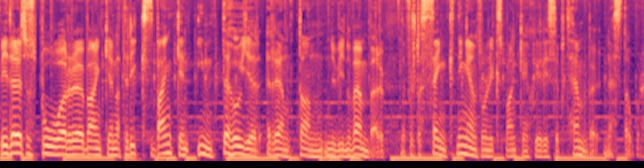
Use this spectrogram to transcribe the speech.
Vidare så spår banken att Riksbanken inte höjer räntan nu i november. Den första sänkningen från Riksbanken sker i september nästa år.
